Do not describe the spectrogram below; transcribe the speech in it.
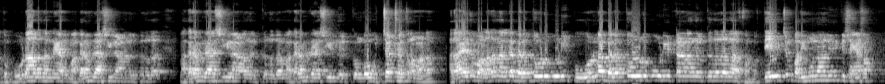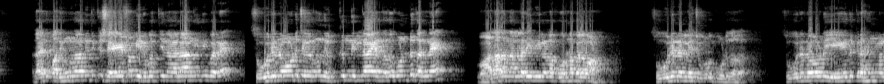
അതുകൂടാതെ തന്നെ അത് മകരം രാശിയിലാണ് നിൽക്കുന്നത്. മകരം രാശിയിലാണ് നിൽക്കുന്നത്. മകരം രാശിയിൽ നിൽക്കുമ്പോൾ ഉച്ചക്ഷേത്രമാണ്. അതായത് വളരെ നല്ല ബലത്തോടു കൂടി പൂർണ ബലത്തോടു കൂടിയിട്ടാണ് നിൽക്കുന്നത് എന്നർത്ഥം പ്രത്യേകിച്ചും പതിമൂന്നാം തീയതിക്ക് ശേഷം. അതായത് പതിമൂന്നാം തീയതിക്ക് ശേഷം ഇരുപത്തിനാലാം തീയതി വരെ സൂര്യനോട് ചേർന്ന് നിൽക്കുന്നില്ല എന്നതുകൊണ്ട് തന്നെ വളരെ നല്ല രീതിയിലുള്ള പൂർണബലമാണ് സൂര്യനല്ലേ ചൂട് കൂടുന്നത്. സൂര്യനോട് ഏത് ഗ്രഹങ്ങൾ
